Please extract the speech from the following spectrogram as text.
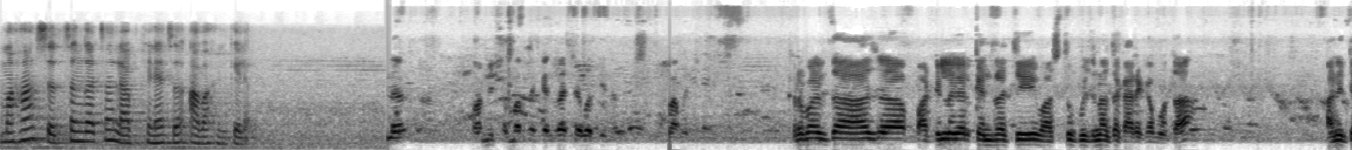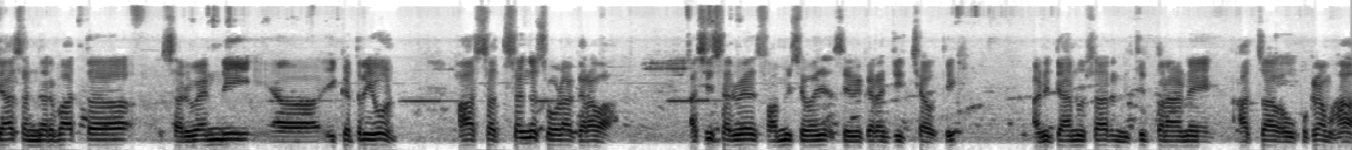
महासत्संगाचा लाभ घेण्याचं आवाहन केलं. वतीनं स्वामी समर्थ केंद्राच्या वतीनं आज पाटील नगर केंद्राची वास्तुपूजनाचा कार्यक्रम होता. आणि त्या संदर्भात सर्वांनी एकत्र येऊन हा सत्संग सोहळा करावा. अशी सर्व स्वामी सेवा सेवेकरांची इच्छा होती. आणि त्यानुसार निश्चितपणाने आजचा उपक्रम हा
